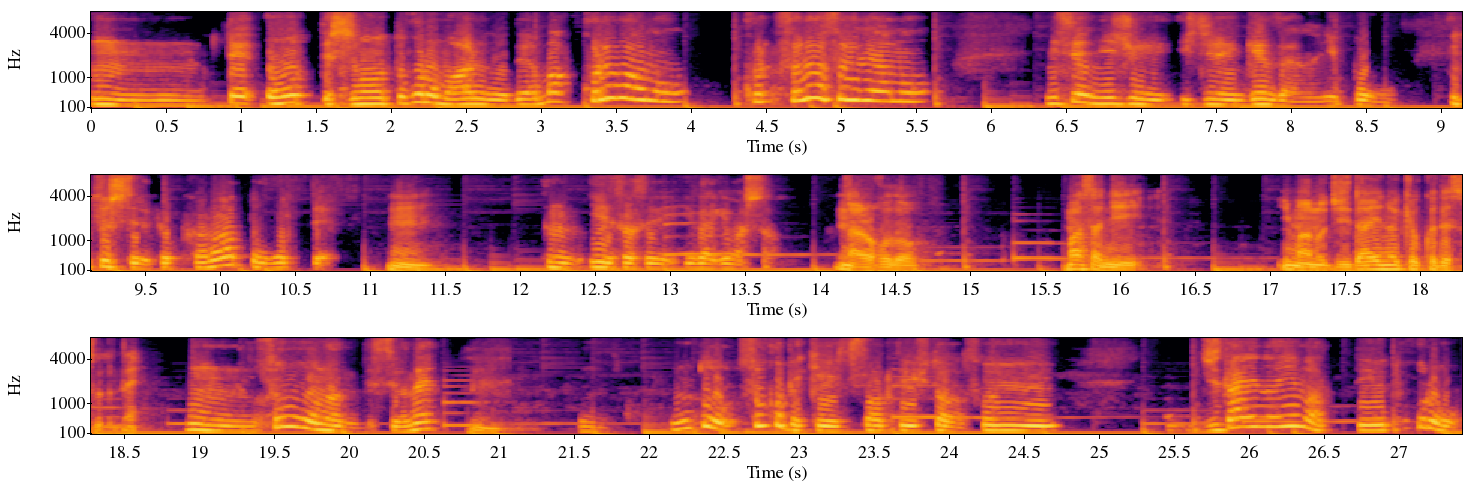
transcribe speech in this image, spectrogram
うーんって思ってしまうところもあるので、まあ、これはあの、これそれはそれであの、2021年現在の日本を映してる曲かなと思って、うん。うん、入れさせていただきました。なるほど。まさに、今の時代の曲ですよね。うん、そうなんですよね。うん。本当、曽我部圭一さんっていう人は、そういう時代の今っていうところを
